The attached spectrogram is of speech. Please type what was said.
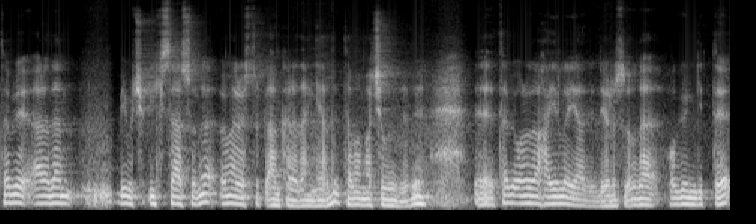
Tabii aradan bir buçuk iki saat sonra Ömer Öztürk Ankara'dan geldi. Tamam açıldı dedi. Ee, tabii onu da hayırla yad ediyoruz. O da o gün gitti.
